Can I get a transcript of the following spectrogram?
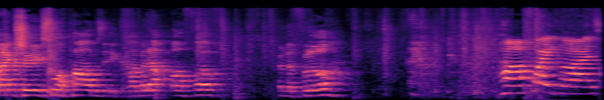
So make sure you swap arms that you're coming up off of from the floor. Halfway, guys.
